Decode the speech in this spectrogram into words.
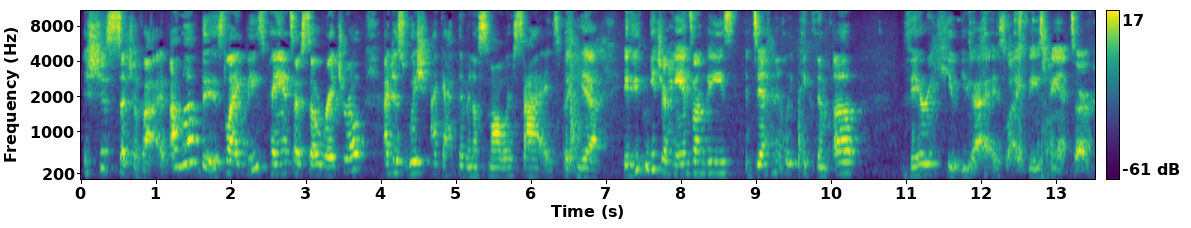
It's just such a vibe. I love this. Like, these pants are so retro. I just wish I got them in a smaller size. But yeah, if you can get your hands on these, definitely pick them up very cute, you guys. Like these pants are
